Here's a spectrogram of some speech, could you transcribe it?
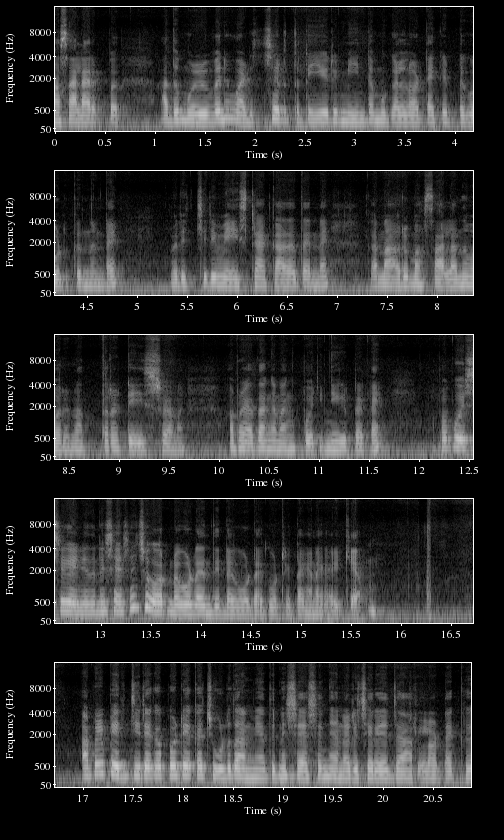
മസാല അരപ്പ് അത് മുഴുവനും വടിച്ചെടുത്തിട്ട് ഈ ഒരു മീനിന്റെ മുകളിലോട്ടേക്ക് ഇട്ട് കൊടുക്കുന്നുണ്ട്. ഒരിച്ചിരി വേസ്റ്റ് ആക്കാതെ തന്നെ. കാരണം ആ ഒരു മസാല എന്ന് പറയുന്നത് അത്ര ടേസ്റ്റാണ് അപ്പോൾ അതങ്ങനെ അങ്ങ് പൊരിഞ്ഞ് കിട്ടട്ടെ. അപ്പോൾ പൊരിച്ച് കഴിഞ്ഞതിന് ശേഷം ചോറിന്റെ കൂടെ എന്തിന്റെ കൂടെ കൂട്ടിയിട്ട് അങ്ങനെ കഴിക്കാം. അപ്പോൾ ഈ പെരിഞ്ചീരകപ്പൊടിയൊക്കെ ചൂട് തണിഞ്ഞതിന് ശേഷം ഞാനൊരു ചെറിയ ജാറിലോട്ടേക്ക്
